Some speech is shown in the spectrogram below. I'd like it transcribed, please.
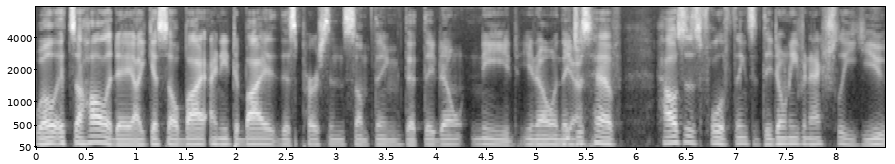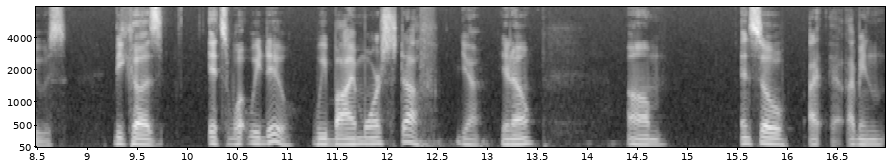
well, it's a holiday. I guess I'll buy. I need to buy this person something that they don't need. You know, and they Yeah. just have houses full of things that they don't even actually use because it's what we do. We buy more stuff Yeah. you know um and so i i mean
